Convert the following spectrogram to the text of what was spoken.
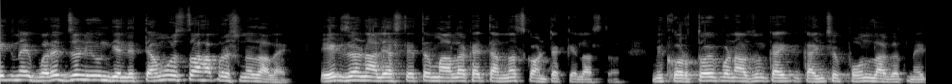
एक नाही बरेच जण येऊन गेलेत. त्यामुळेच तर हा प्रश्न झालाय. एक जण आले असते तर मला काय त्यांनाच कॉन्टॅक्ट केला असतं. मी करतोय पण अजून काही काहींचे फोन लागत नाहीत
